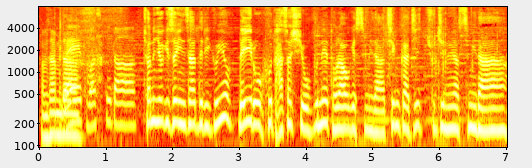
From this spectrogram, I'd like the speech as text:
감사합니다. 네, 고맙습니다. 저는 여기서 인사드리고요. 내일 오후 5시 5분에 돌아오겠습니다. 지금까지 주진우였습니다.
